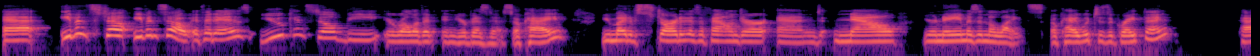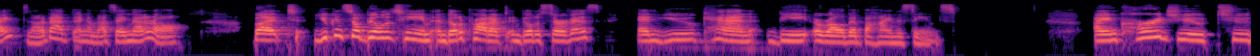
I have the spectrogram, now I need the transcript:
Uh, even so, even so, if it is, you can still be irrelevant in your business. Okay. You might have started as a founder and now your name is in the lights. Okay. Which is a great thing. Okay. It's not a bad thing. I'm not saying that at all. But you can still build a team and build a product and build a service, and you can be irrelevant behind the scenes. I encourage you to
